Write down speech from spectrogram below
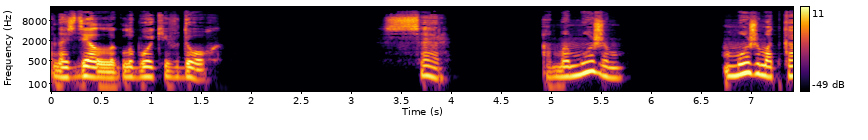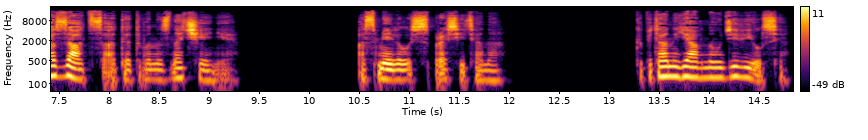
Она сделала глубокий вдох. «Сэр, а мы можем... можем отказаться от этого назначения?» — осмелилась спросить она. Капитан явно удивился.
